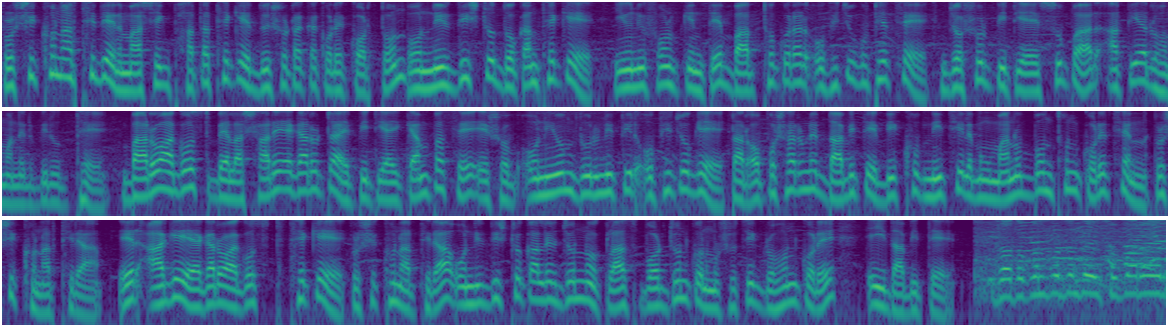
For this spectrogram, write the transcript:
প্রশিক্ষণার্থীদের মাসিক ভাতা থেকে দুইশো টাকা করে কর্তন ও নির্দিষ্ট দোকান থেকে ইউনিফর্ম কিনতে বাধ্য করার অভিযোগ উঠেছে যশোর পিটিআই সুপার আতিয়ার রহমানের বিরুদ্ধে। বারো আগস্ট বেলা সাড়ে এগারোটায় পিটিআই ক্যাম্পাসে এসব অনিয়ম দুর্নীতির অভিযোগে তার অপসারণের দাবিতে বিক্ষোভ মিছিল এবং মানববন্ধন করেছেন প্রশিক্ষণার্থীরা। এর আগে এগারো আগস্ট থেকে প্রশিক্ষণার্থীরা অনির্দিষ্টকালের জন্য ক্লাস বর্জন কর্মসূচি গ্রহণ করে এই দাবিতে। যতক্ষণ পর্যন্ত এই সুপারের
